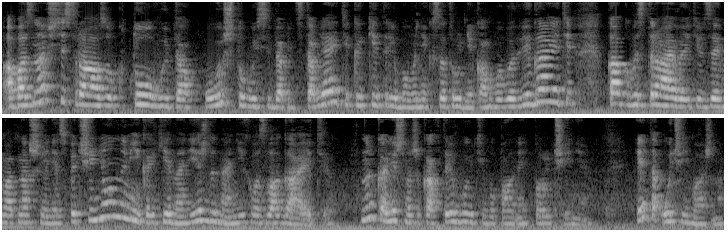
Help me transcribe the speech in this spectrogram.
Обозначьте сразу, кто вы такой, что вы себя представляете, какие требования к сотрудникам вы выдвигаете, как выстраиваете взаимоотношения с подчиненными и какие надежды на них возлагаете. Ну и, конечно же, как требуете выполнять поручения. Это очень важно.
